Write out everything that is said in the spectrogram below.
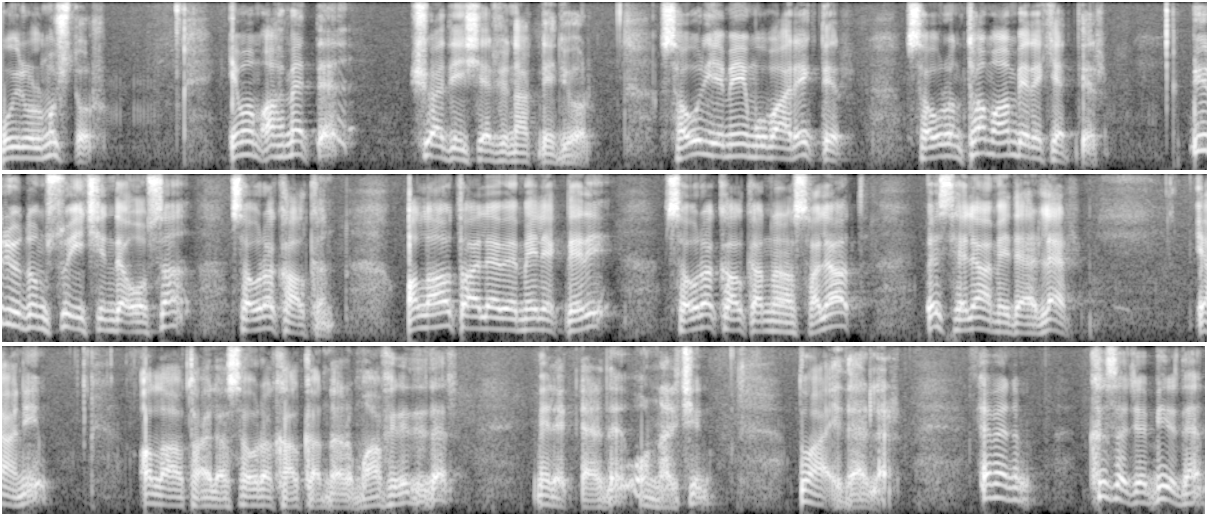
buyurulmuştur. İmam Ahmet de şu hadis-i şerifi naklediyor. Sahur yemeği mübarektir. Sahurun tamam berekettir. Bir yudum su içinde olsa sahura kalkın. Allahu Teala ve melekleri sahura kalkanlara salat ve selam ederler. Yani Allahu Teala sahura kalkanları mağfiret eder. Melekler de onlar için dua ederler. Efendim kısaca bir de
